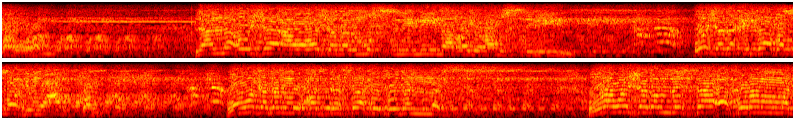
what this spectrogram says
فورا. لأنه جاء ووجد المسلمين غير مسلمين. وجد كتاب الله معطل ووجد المقدسات تدنس. ووجد النساء ترمل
